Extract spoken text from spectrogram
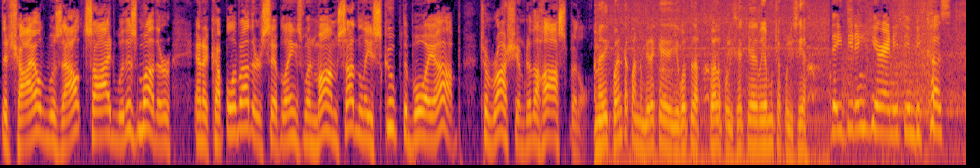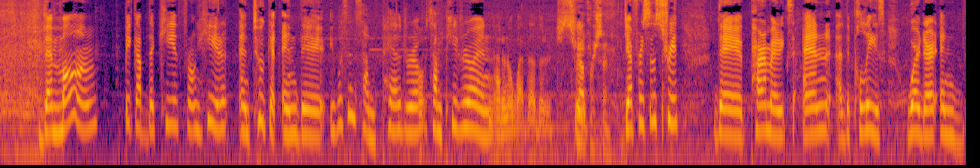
the child was outside with his mother and a couple of other siblings when mom suddenly scooped the boy up to rush him to the hospital. Me di cuenta cuando miré que llegó la, toda la policía, que había mucha policía. They didn't hear anything because the mom picked up the kid from here and took it, and the it was in San Pedro, San Pedro, and I don't know what the other street. Jefferson. Jefferson Street. The paramedics and uh, the police were there, and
